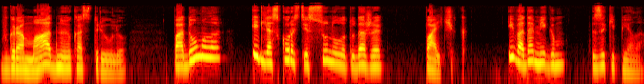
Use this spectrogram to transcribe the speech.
в громадную кастрюлю. Подумала и для скорости сунула туда же пальчик. И вода мигом закипела.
